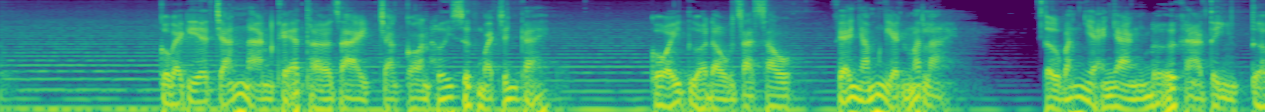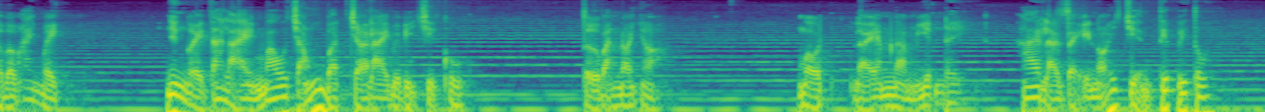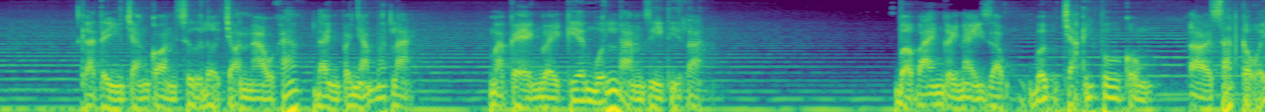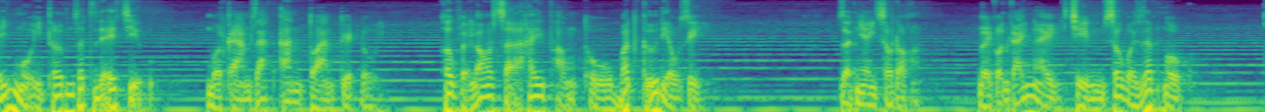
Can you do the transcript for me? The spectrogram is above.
Cô bé kia chán nản, khẽ thở dài, Chẳng còn hơi sức mà tranh cãi. Cô ấy tựa đầu ra sau, Khẽ nhắm nghiền mắt lại. Tử văn nhẹ nhàng đỡ khả tình Tựa vào vai mình. Nhưng người ta lại mau chóng bật trở lại Về vị trí cũ. Tử văn nói nhỏ, Một là em nằm yên đây, Hai là dậy nói chuyện tiếp với tôi. Cả tình chẳng còn sự lựa chọn nào khác Đành phải nhắm mắt lại, Mà kể người kia muốn làm gì thì làm. Bờ vai người này rộng, Vững chãi vô cùng, Ở sát cậu ấy mùi thơm rất dễ chịu. Một cảm giác an toàn tuyệt đối. Không phải lo sợ hay phòng thủ bất cứ điều gì. Rất nhanh sau đó, Người con gái này chìm sâu vào giấc ngủ.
